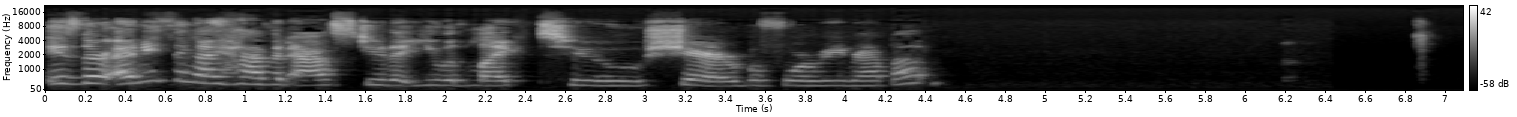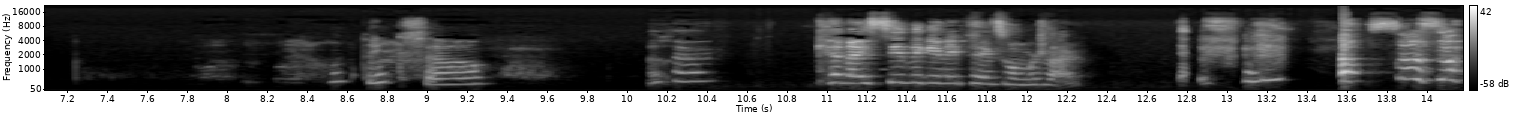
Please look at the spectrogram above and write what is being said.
Is there anything I haven't asked you that you would like to share before we wrap up? i don't think so Okay. Can I see the guinea pigs one more time? I'm so sorry.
